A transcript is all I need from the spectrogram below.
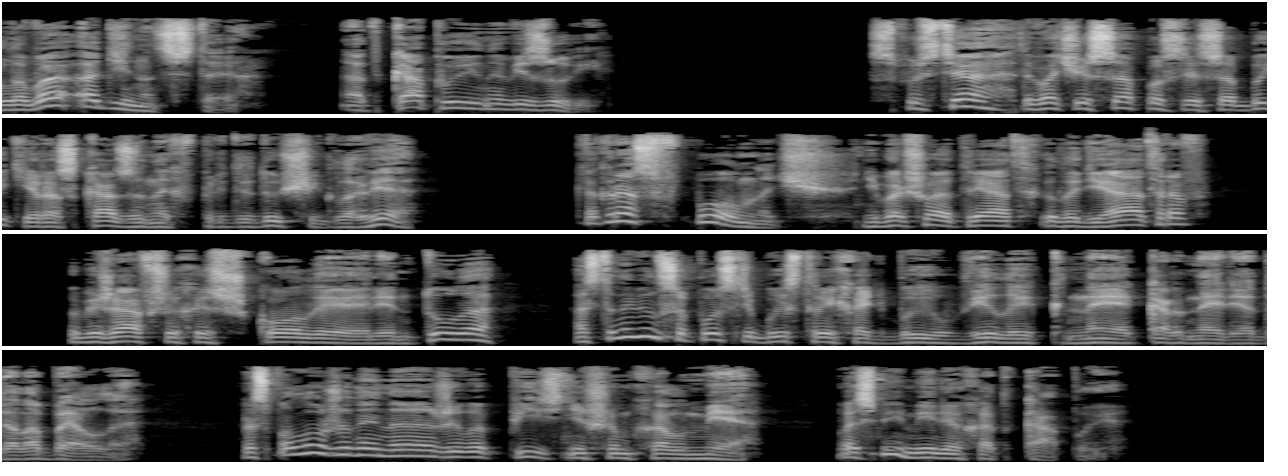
Глава одиннадцатая. От Капуи на Везувий. Спустя два часа после событий, рассказанных в предыдущей главе, как раз в полночь небольшой отряд гладиаторов, убежавших из школы Лентула, остановился после быстрой ходьбы у виллы Кнея Корнелия Долабелла, расположенной на живописнейшем холме, восьми милях от Капуи.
